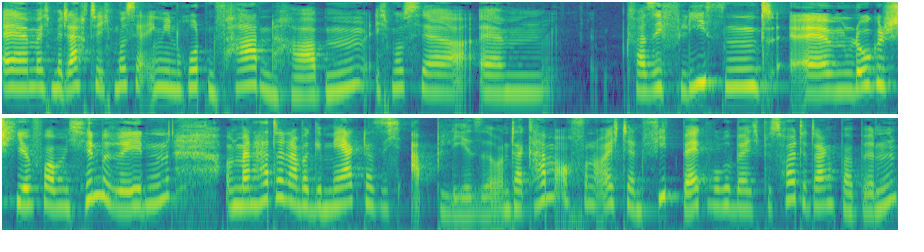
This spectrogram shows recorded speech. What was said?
ähm, weil ich mir dachte, ich muss ja irgendwie einen roten Faden haben. Ich muss ja ähm, quasi fließend ähm, logisch hier vor mich hinreden. Und man hat dann aber gemerkt, dass ich ablese. Und da kam auch von euch dann Feedback, worüber ich bis heute dankbar bin.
